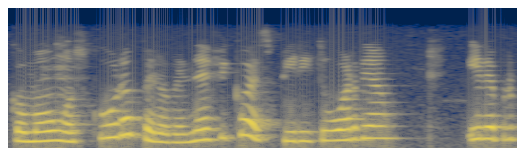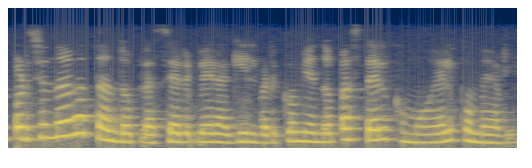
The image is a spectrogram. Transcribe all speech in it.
como un oscuro pero benéfico espíritu guardián, y le proporcionaba tanto placer ver a Gilbert comiendo pastel como él comerlo.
